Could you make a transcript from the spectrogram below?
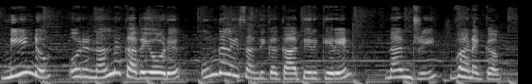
மீண்டும் ஒரு நல்ல கதையோடு உங்களை சந்திக்க காத்திருக்கிறேன். நன்றி வணக்கம்.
